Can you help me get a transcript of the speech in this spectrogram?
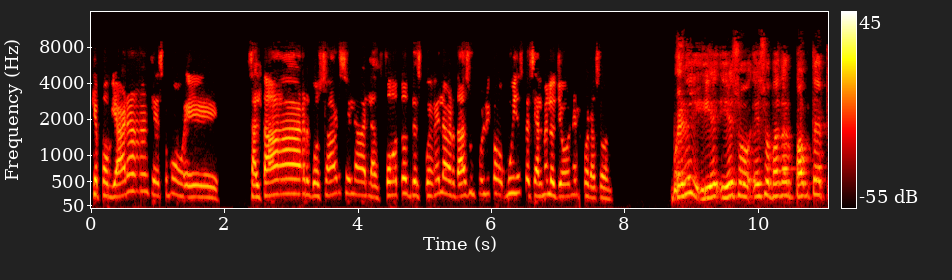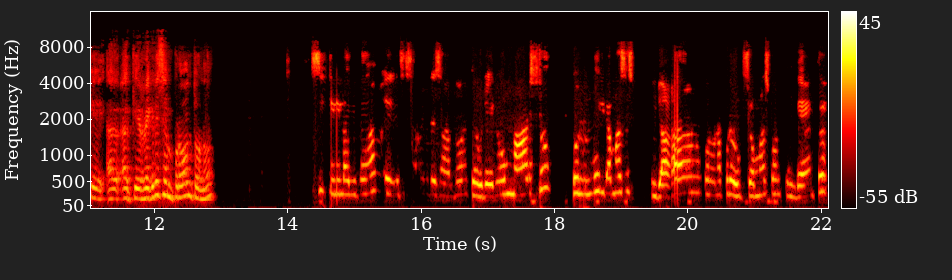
que poguearan, que es como eh, saltar, gozársela, las fotos después, la verdad es un público muy especial, me lo llevo en el corazón. Bueno, y, y eso, eso va a dar pauta a que, a, que regresen pronto, ¿no? Sí, la idea es estar regresando en febrero o marzo con una gira más estructurada, con una producción más contundente.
